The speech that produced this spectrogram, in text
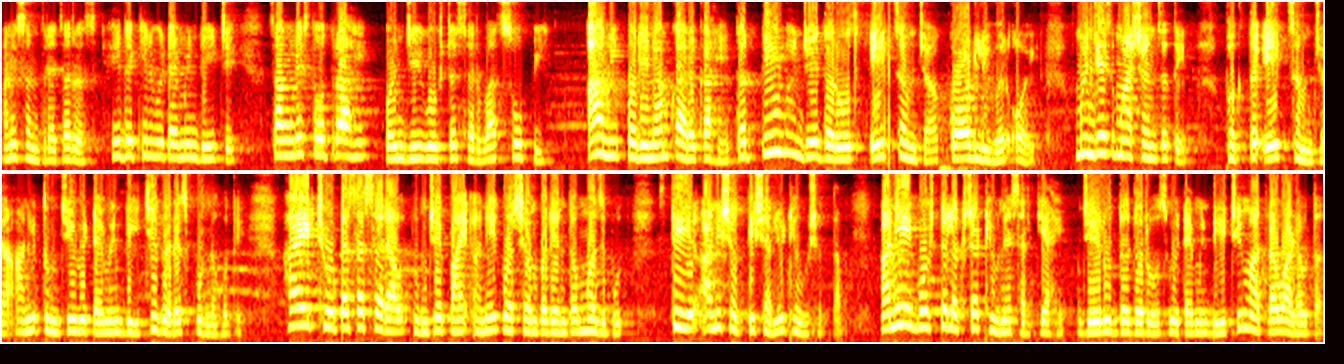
आणि संत्र्याचा रस हे देखील व्हिटॅमिन डीचे चांगले स्तोत्र आहे पण जी गोष्ट सर्वात सोपी आणि परिणामकारक आहे तर ती म्हणजे दररोज एक चमचा कॉड लिव्हर ऑइल. म्हणजेच माशांचं तेल. फक्त एक चमचा आणि तुमची व्हिटॅमिन डीची गरज पूर्ण होते. हा एक छोटासा सराव तुमचे पाय अनेक वर्षांपर्यंत मजबूत स्थिर आणि शक्तिशाली ठेवू शकता. आणि एक गोष्ट लक्षात ठेवण्यासारखी आहे जे वृद्ध दररोज विटॅमिन डीची मात्रा वाढवतात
